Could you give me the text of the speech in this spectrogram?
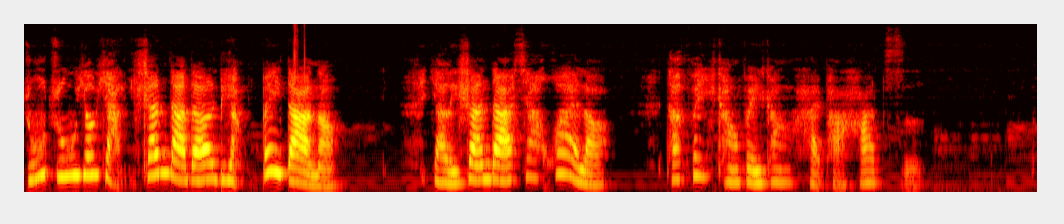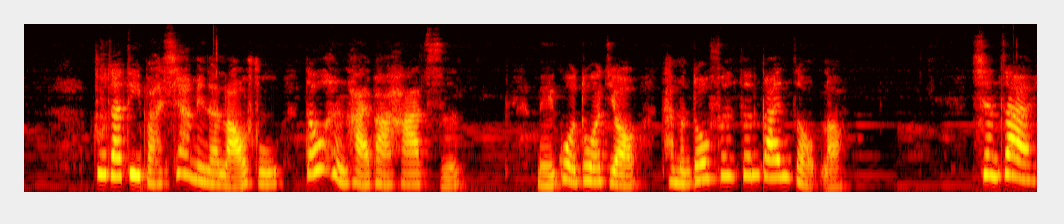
足足有亚历山大的两倍大呢。亚历山大吓坏了，他非常非常害怕哈茨。住在地板下面的老鼠都很害怕哈茨。没过多久，他们都纷纷搬走了。现在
